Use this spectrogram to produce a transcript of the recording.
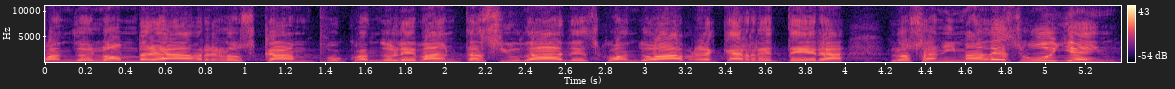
cuando el hombre abre los campos, cuando levanta ciudades, cuando abre carretera, los animales huyen.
